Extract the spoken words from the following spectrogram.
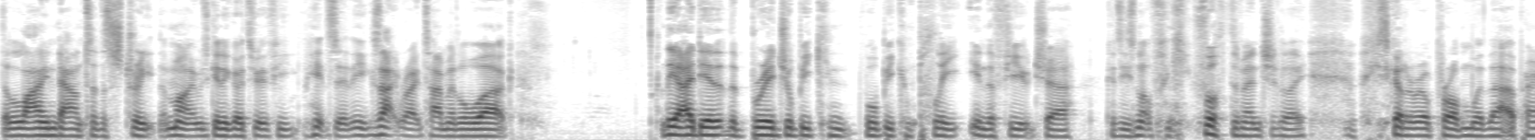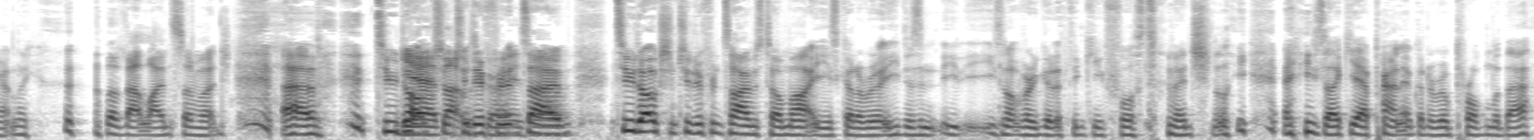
the line down to the street that Marty was going to go through. If he hits it at the exact right time, it'll work. The idea that the bridge will be will be complete in the future because he's not thinking fourth dimensionally. He's got a real problem with that. Apparently, I love that line so much. Um, two Yeah, docs from two different as well. times. Two docs from two different times tell Marty he's got a real, he doesn't he, he's not very good at thinking fourth dimensionally, and he's like, yeah, apparently I've got a real problem with that.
